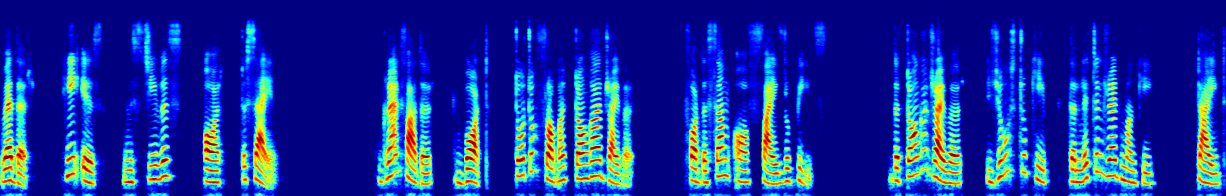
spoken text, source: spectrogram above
whether he is mischievous or docile. Grandfather bought Toto from a Tonga driver for the sum of five rupees. The Tonga driver used to keep the little red monkey tied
